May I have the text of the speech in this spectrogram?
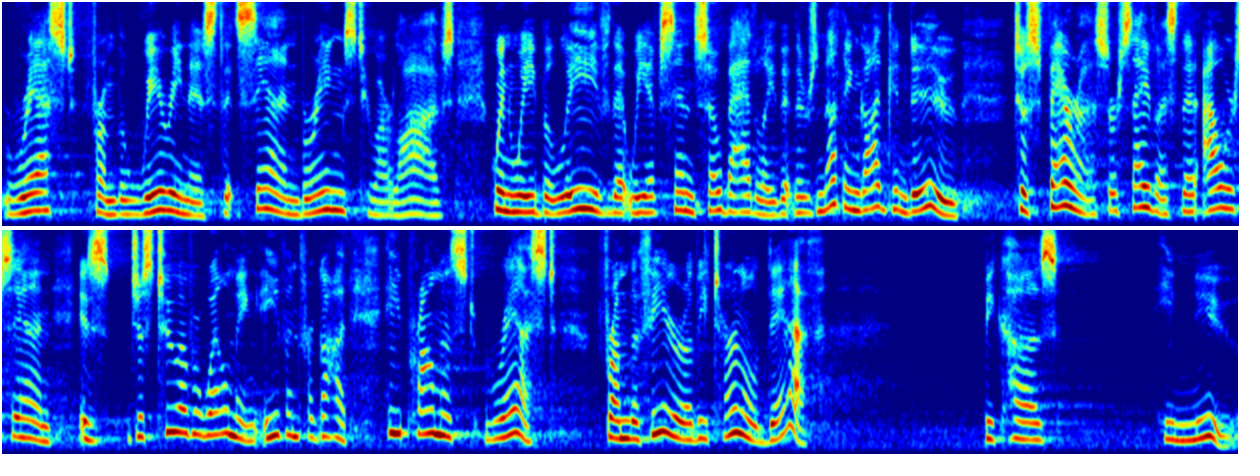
Rest from the weariness that sin brings to our lives when we believe that we have sinned so badly that there's nothing God can do to spare us or save us, that our sin is just too overwhelming even for God. He promised rest from the fear of eternal death because he knew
